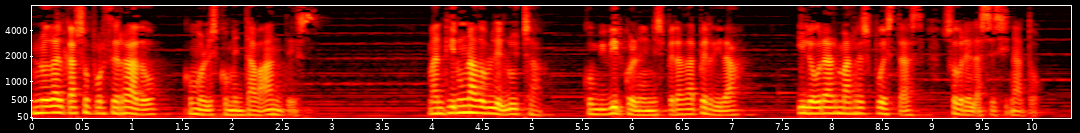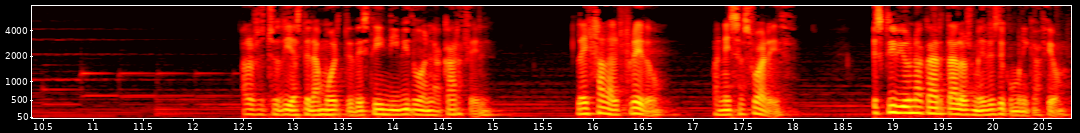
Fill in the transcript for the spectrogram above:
no da el caso por cerrado, como les comentaba antes mantiene una doble lucha, convivir con la inesperada pérdida y lograr más respuestas sobre el asesinato. A los ocho días de la muerte de este individuo en la cárcel, la hija de Alfredo, Vanessa Suárez, escribió una carta a los medios de comunicación.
